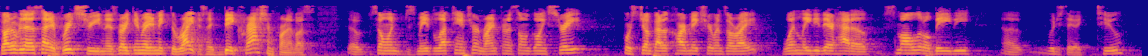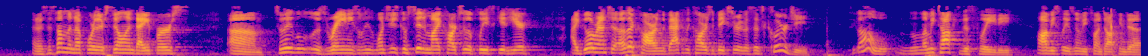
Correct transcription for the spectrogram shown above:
Got over to the other side of Bridge Street, and as we are getting ready to make the right, there's a big crash in front of us. Uh, someone just made the left-hand turn right in front of someone going straight. Of course, jump out of the car, make sure everyone's all right. One lady there had a small little baby. Uh, what did you say, like two? And it was something enough where they're still in diapers. Um, so it was raining. So he said, why don't you just go sit in my car till the police get here? I go around to the other car, and the back of the car is a big sticker that says clergy. Like, oh, well, let me talk to this lady. Obviously, it's going to be fun talking to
